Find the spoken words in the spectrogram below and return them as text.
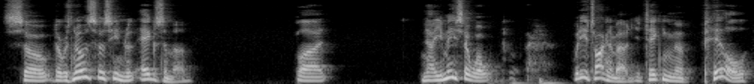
So there was no association with eczema, but now you may say, well, what are you talking about? You're taking the pill,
